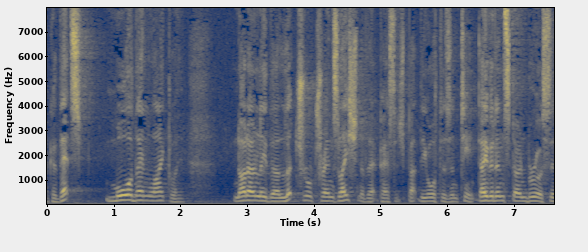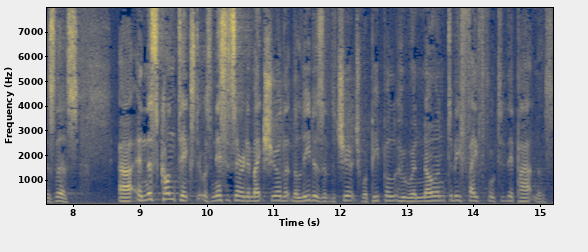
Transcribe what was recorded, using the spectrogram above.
Okay, that's more than likely not only the literal translation of that passage, but the author's intent. David Instone Brewer says this uh, In this context, it was necessary to make sure that the leaders of the church were people who were known to be faithful to their partners.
